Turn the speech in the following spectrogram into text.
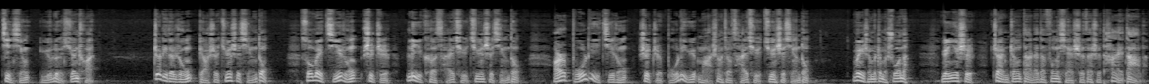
进行舆论宣传。这里的“容”表示军事行动。所谓“即容”，是指立刻采取军事行动；而“不利即容”，是指不利于马上就采取军事行动。为什么这么说呢？原因是战争带来的风险实在是太大了，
